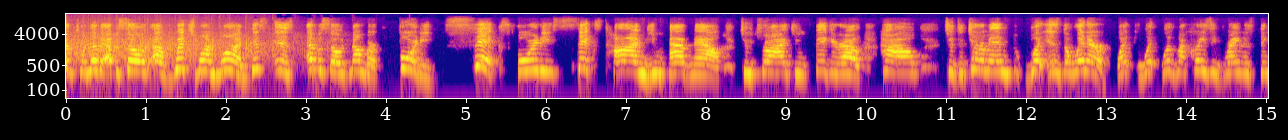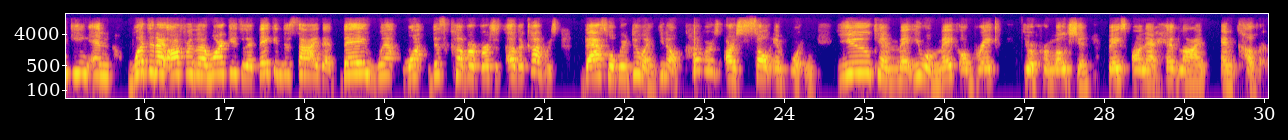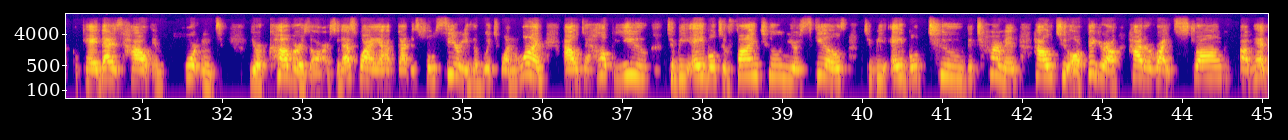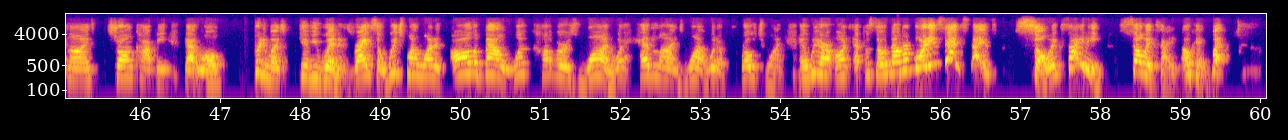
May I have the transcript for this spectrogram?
back to another episode of Which One Won. This is episode number 46. 46 times you have now to try to figure out how to determine what is the winner. What what what my crazy brain is thinking and what did I offer the market so that they can decide that they want, want this cover versus other covers. That's what we're doing. You know, covers are so important. You can make you will make or break your promotion based on that headline and cover. Okay, that is how important your covers are. So that's why I've got this whole series of which one won out to help you to be able to fine tune your skills to be able to determine how to or figure out how to write strong um, headlines, strong copy that will pretty much give you winners, right? So which one won? is all about what covers won, what headlines won, what approach won. And we are on episode number 46. That is so exciting. So exciting. Okay, but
